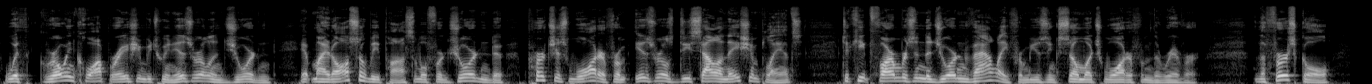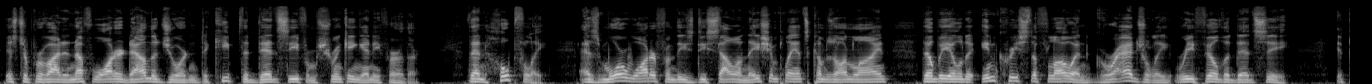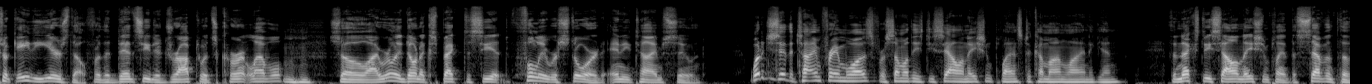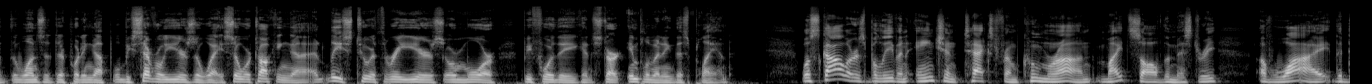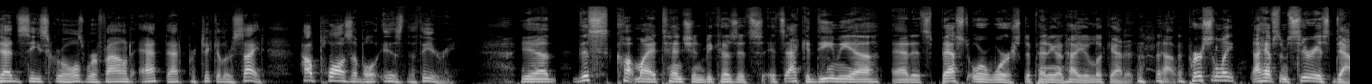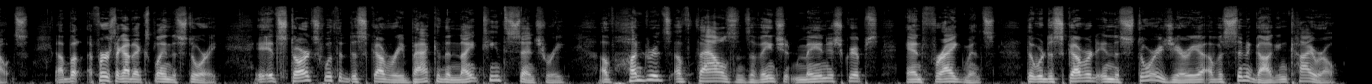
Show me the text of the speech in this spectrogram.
With growing cooperation between Israel and Jordan, it might also be possible for Jordan to purchase water from Israel's desalination plants to keep farmers in the Jordan Valley from using so much water from the river. The first goal is to provide enough water down the Jordan to keep the Dead Sea from shrinking any further. Then, hopefully, as more water from these desalination plants comes online, they'll be able to increase the flow and gradually refill the Dead Sea. It took 80 years, though, for the Dead Sea to drop to its current level. Mm-hmm. So I really don't expect to see it fully restored anytime soon. What did you say the time frame was for some of these desalination plants to come online again? The next desalination plant, the seventh of the ones that they're putting up, will be several years away. So we're talking uh, at least two or three years or more before they can start implementing this plan. Well, scholars believe an ancient text from Qumran might solve the mystery of why the Dead Sea Scrolls were found at that particular site. How plausible is the theory? Yeah, this caught my attention because it's it's academia at its best or worst, depending on how you look at it. Now, personally, I have some serious doubts. Uh, but first, I got to explain the story. It starts with a discovery back in the 19th century of hundreds of thousands of ancient manuscripts and fragments that were discovered in the storage area of a synagogue in Cairo.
